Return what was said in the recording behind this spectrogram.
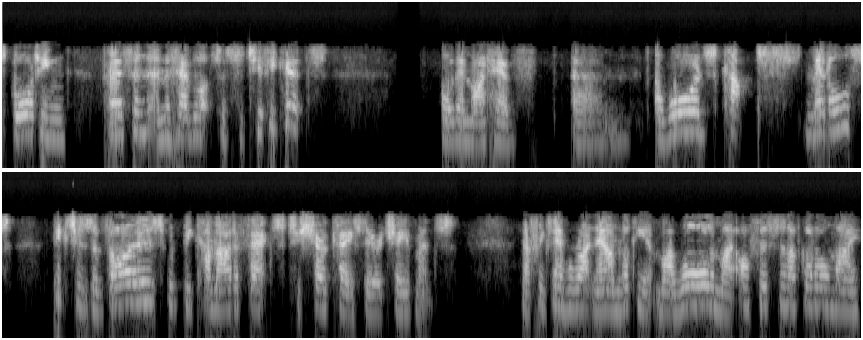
sporting person and have lots of certificates, or they might have um, awards, cups, medals. Pictures of those would become artifacts to showcase their achievements. Now, for example, right now I'm looking at my wall in my office and I've got all my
